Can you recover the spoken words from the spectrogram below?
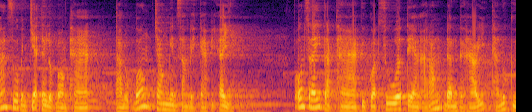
បានសួរបញ្ជាក់ទៅលោកបងថាតើលោកបងចង់មានសង្ឃដីកាពីអីប្អូនស្រីប្រាប់ថាគឺគាត់សួរទាំងអារម្មណ៍ដឹងទៅហើយថានោះគឺ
